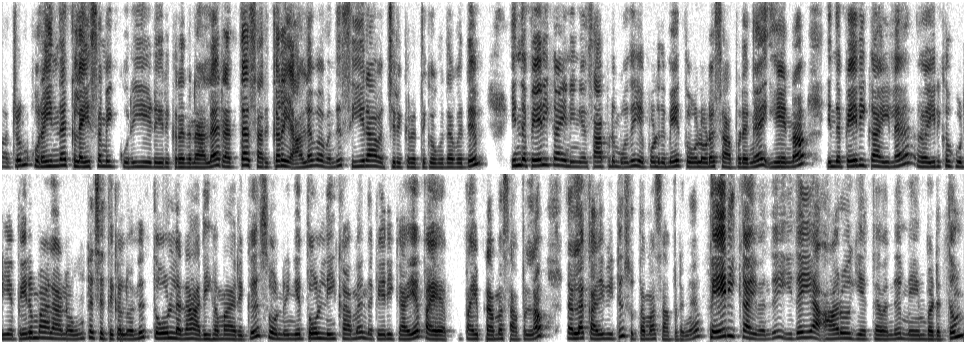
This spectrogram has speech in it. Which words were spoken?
மற்றும் குறைந்த கிளைசமிக் குறியீடு இருக்கிறதுனால ரத்த சர்க்கரை அளவை வந்து சீரா வச்சிருக்கிறதுக்கு உதவுது. இந்த பேரிக்காய் நீங்க சாப்பிடும்போது எப்பொழுதுமே தோலோட சாப்பிடுங்க. ஏன்னா இந்த பேரிக்காயில இருக்கக்கூடிய பெரும்பாலான ஊட்டச்சத்துக்கள் வந்து தோல்ல தான் அதிகமா இருக்கு. ஸோ நீங்க தோல் நீக்காம இந்த பேரிக்காயை பய பயப்படாம சாப்பிடலாம். நல்லா கழுவிட்டு சுத்தமா சாப்பிடுங்க. பேரிக்காய் வந்து இதய ஆரோக்கியத்தை வந்து மேம்படுத்தும்.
